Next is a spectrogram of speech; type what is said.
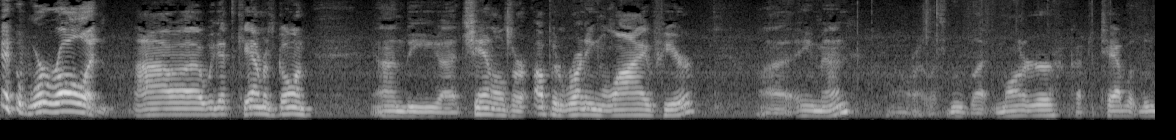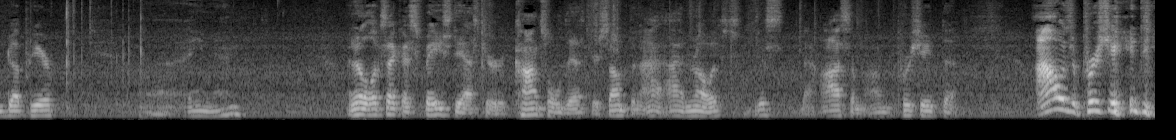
we're rolling. Uh, we got the cameras going, and the uh, channels are up and running live here. Uh, amen. All right, let's move that monitor. Got the tablet moved up here. Uh, amen. I know it looks like a space desk or console desk or something. I, I don't know. It's just awesome. I appreciate the I always appreciate the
